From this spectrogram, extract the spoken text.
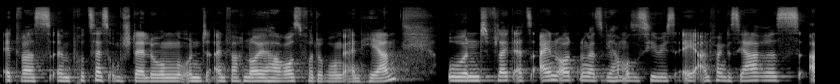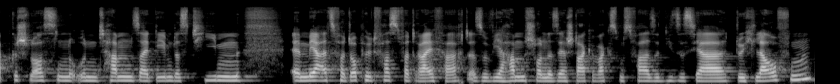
etwas ähm, Prozessumstellung und einfach neue Herausforderungen einher. Und vielleicht als Einordnung, also wir haben unsere Series A Anfang des Jahres abgeschlossen und haben seitdem das Team äh, mehr als verdoppelt, fast verdreifacht. Also wir haben schon eine sehr starke Wachstumsphase dieses Jahr durchlaufen.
